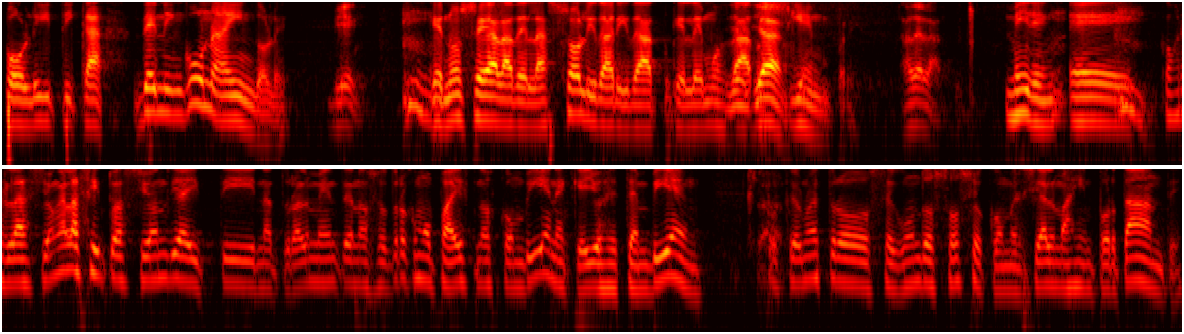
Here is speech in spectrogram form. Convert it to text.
política, de ninguna índole. Bien. Que no sea la de la solidaridad que le hemos dado siempre. Adelante. Miren, eh, con relación a la situación de Haití, naturalmente nosotros como país nos conviene que ellos estén bien, porque es nuestro segundo socio comercial más importante.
